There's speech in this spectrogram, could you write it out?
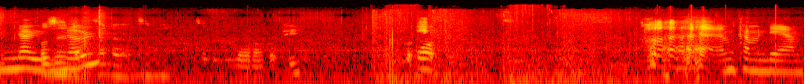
No. Oh, no. Shot. I'm coming down.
